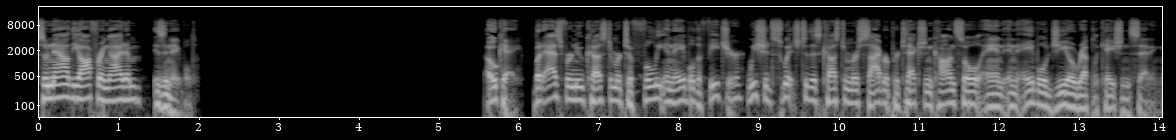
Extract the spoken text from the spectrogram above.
So now the offering item is enabled. Okay, but as for new customer to fully enable the feature, we should switch to this customer's cyber protection console and enable geo-replication setting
